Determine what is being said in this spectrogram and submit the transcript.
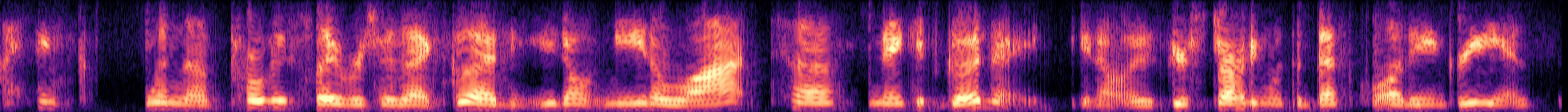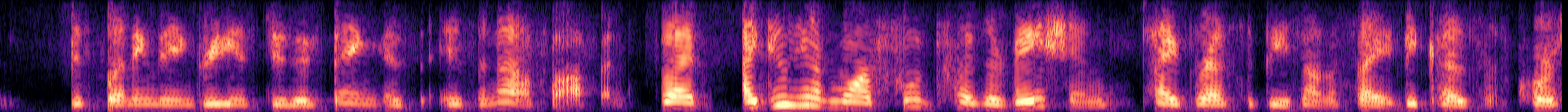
I think when the produce flavors are that good, you don't need a lot to make it good. You know, if you're starting with the best quality ingredients, just letting the ingredients do their thing is, is enough often. But I do have more food preservation type recipes on the site because, of course,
